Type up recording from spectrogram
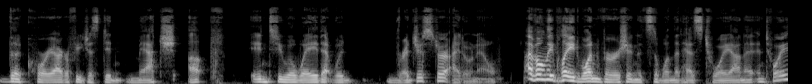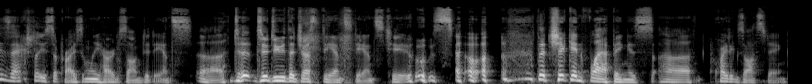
the choreography just didn't match up into a way that would register. I don't know. I've only played one version. It's the one that has Toy on it, and Toy is actually a surprisingly hard song to dance, uh, to, to do the Just Dance dance too. So the chicken flapping is uh, quite exhausting.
